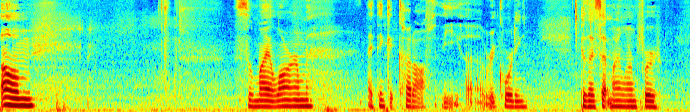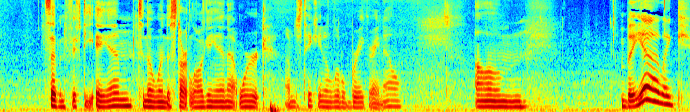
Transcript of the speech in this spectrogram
Um so my alarm I think it cut off the uh, recording cuz I set my alarm for 7:50 a.m. to know when to start logging in at work. I'm just taking a little break right now. Um but yeah, like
